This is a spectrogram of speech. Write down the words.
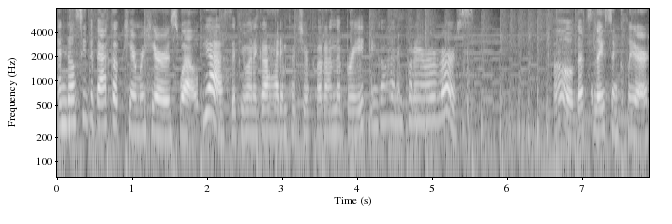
And they'll see the backup camera here as well. Yes, if you want to go ahead and put your foot on the brake and go ahead and put it in reverse. Oh, that's nice and clear.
